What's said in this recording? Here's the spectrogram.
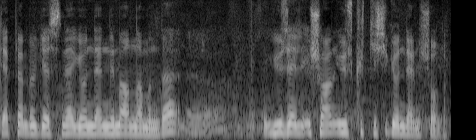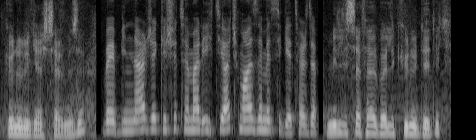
deprem bölgesine yönlendirme anlamında e, 150 şu an 140 kişi göndermiş olduk gönüllü gençlerimizi. Ve binlerce kişi temel ihtiyaç malzemesi getirdi. Milli Seferberlik Günü dedik.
